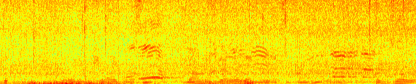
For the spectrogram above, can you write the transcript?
Bir şeyler yapıyorsun. Yan rüzgarları da yapıyorsun falan. Çok güzel olur.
